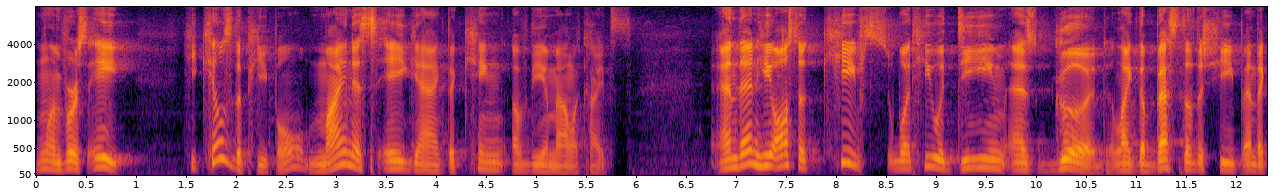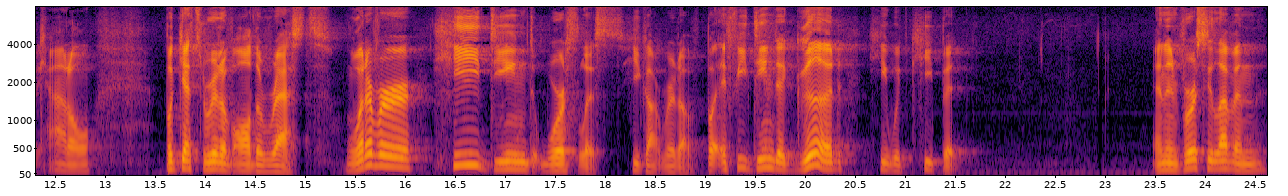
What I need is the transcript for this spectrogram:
Well, in verse 8, he kills the people minus Agag, the king of the Amalekites. And then he also keeps what he would deem as good, like the best of the sheep and the cattle, but gets rid of all the rest. Whatever he deemed worthless, he got rid of. But if he deemed it good, he would keep it. And in verse 11,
